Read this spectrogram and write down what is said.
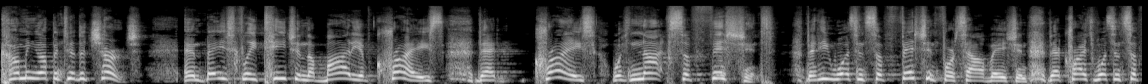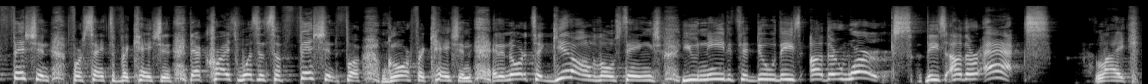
coming up into the church and basically teaching the body of Christ that Christ was not sufficient. That he wasn't sufficient for salvation. That Christ wasn't sufficient for sanctification. That Christ wasn't sufficient for glorification. And in order to get all of those things, you needed to do these other works, these other acts, like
